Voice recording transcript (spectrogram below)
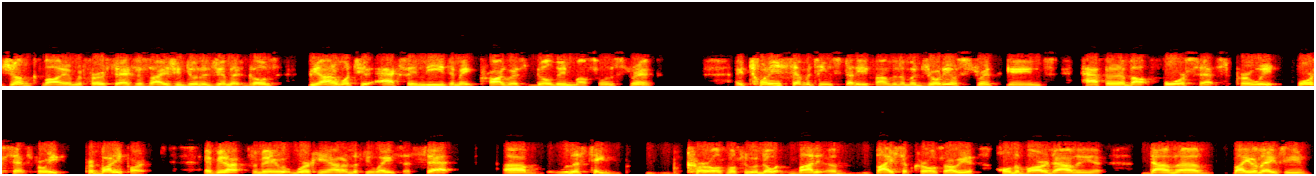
Junk volume refers to exercise you do in the gym that goes beyond what you actually need to make progress building muscle and strength. A 2017 study found that a majority of strength gains happen in about four sets per week, four sets per week, per body part. If you're not familiar with working out or lifting weights, a set, um, let's take curls. Most people know what body uh, bicep curls are. You hold the bar down and you down uh, by your legs and you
